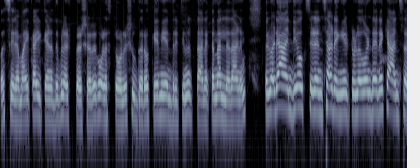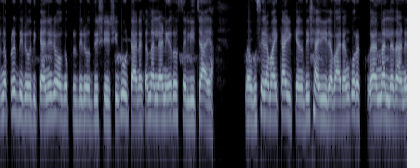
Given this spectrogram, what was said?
അപ്പൊ സ്ഥിരമായി കഴിക്കണത് ബ്ലഡ് പ്രഷർ കൊളസ്ട്രോൾ ഷുഗർ ഒക്കെ നിയന്ത്രിച്ച് നിർത്താനൊക്കെ നല്ലതാണ്. ഒരുപാട് ആന്റി ഓക്സിഡൻസ് അടങ്ങിയിട്ടുള്ളത് കൊണ്ട് തന്നെ ക്യാൻസറിനെ പ്രതിരോധിക്കാനും രോഗപ്രതിരോധ ശേഷി കൂട്ടാനൊക്കെ നല്ലതാണ് ഈ റൊസല്ലി ചായ. നമുക്ക് സ്ഥിരമായി കഴിക്കണത് ശരീരഭാരം കുറക്കുക നല്ലതാണ്.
